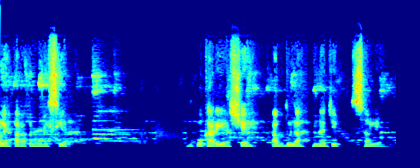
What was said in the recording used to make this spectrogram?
oleh para penulis sirah. Buku karya Syekh Abdullah Najib Salim.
